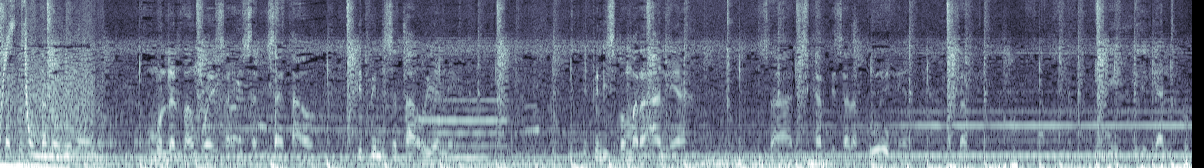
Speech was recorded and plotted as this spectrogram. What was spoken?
Isang tanong yun, ano, umunlad ba ang buhay sa isa't isang tao? Depende sa tao yan eh. Depende sa pamaraan niya, sa diskarte sa buhay niya, sa hindi illegal.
